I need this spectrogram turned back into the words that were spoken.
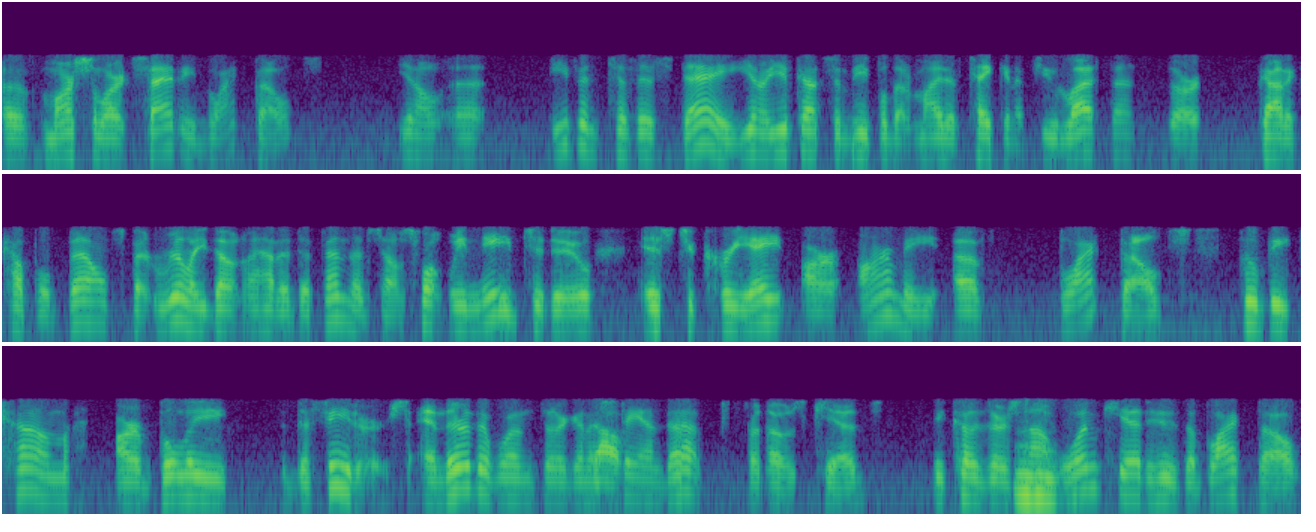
a martial arts savvy black belts. You know, uh, even to this day, you know, you've got some people that might have taken a few lessons or got a couple belts, but really don't know how to defend themselves. What we need to do is to create our army of black belts who become our bully defeaters, and they're the ones that are going to Wow. stand up for those kids because there's not Mhm. one kid who's a black belt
